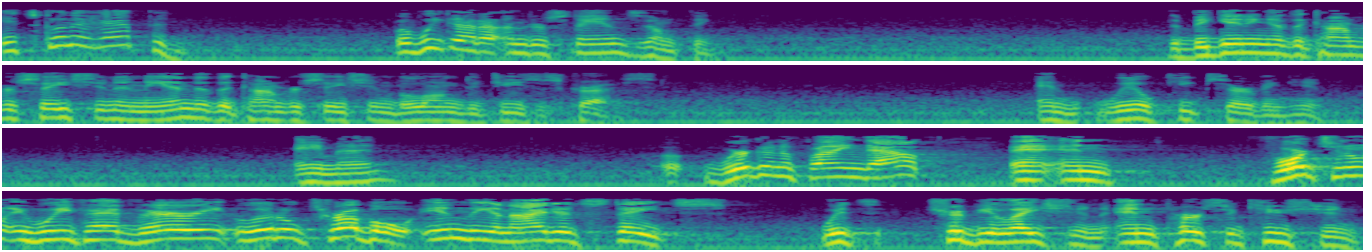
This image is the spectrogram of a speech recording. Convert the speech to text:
it's going to happen. But we got to understand something. The beginning of the conversation and the end of the conversation belong to Jesus Christ. And we'll keep serving Him. Amen uh, we're going to find out. And, fortunately, we've had very little trouble in the United States with tribulation and persecution.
